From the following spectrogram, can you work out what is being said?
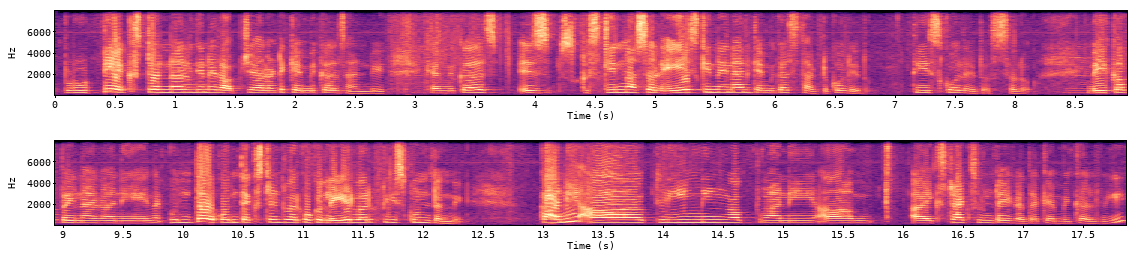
ఇప్పుడు ఉట్టి ఎక్స్టర్నల్గానే రబ్ చేయాలంటే కెమికల్స్ అండి. కెమికల్స్ ఇస్ స్కిన్ అసలు ఏ స్కిన్ అయినా కెమికల్స్ తట్టుకోలేదు. తీసుకోలేదు అస్సలు. మేకప్ అయినా కానీ ఏమైనా కొంత కొంత ఎక్స్టెంట్ వరకు ఒక లేయర్ వరకు తీసుకుంటుంది. కానీ ఆ క్లీనింగ్ అప్ కానీ ఆ ఆ ఎక్స్ట్రాక్ట్స్ ఉంటాయి కదా కెమికల్వి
